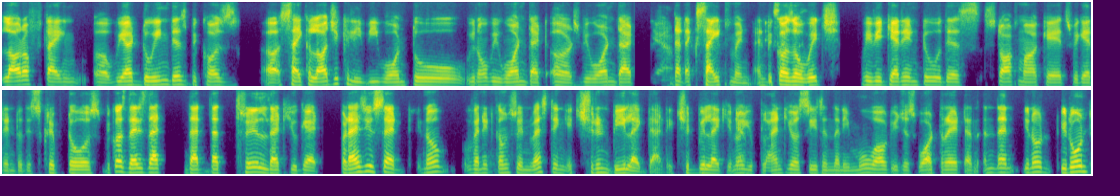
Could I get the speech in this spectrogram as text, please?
lot of time uh, we are doing this because uh, psychologically we want to you know we want that urge we want that yeah. that excitement. And because of which we, we get into this stock markets we get into this cryptos because there is that that that thrill that you get. But as you said you know when it comes to investing it shouldn't be like that. It should be like you know yeah. you plant your seeds and then you move out you just water it. And, and then you know you don't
